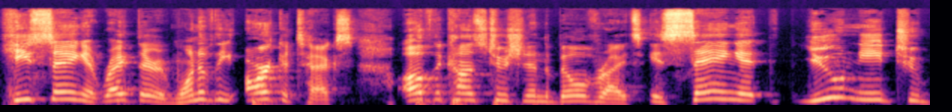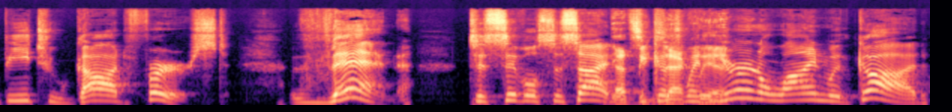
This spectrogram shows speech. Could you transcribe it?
He's saying it right there. One of the architects of the Constitution and the Bill of Rights is saying it. You need to be to God first, then to civil society. That's because exactly when it. you're in a line with God,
